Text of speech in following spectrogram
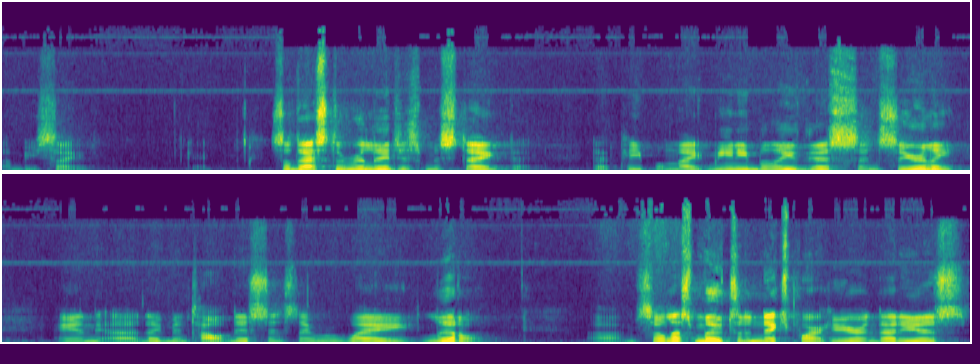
uh, be saved. Okay? So that's the religious mistake that, that people make. Many believe this sincerely, and uh, they've been taught this since they were way little. Um, so let's move to the next part here, and that is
